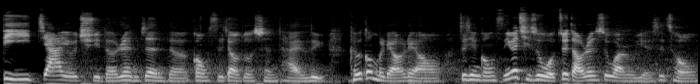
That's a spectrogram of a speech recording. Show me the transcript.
第一家有取得认证的公司，叫做生态绿。可不可以跟我们聊聊这间公司？因为其实我最早认识宛如也是从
